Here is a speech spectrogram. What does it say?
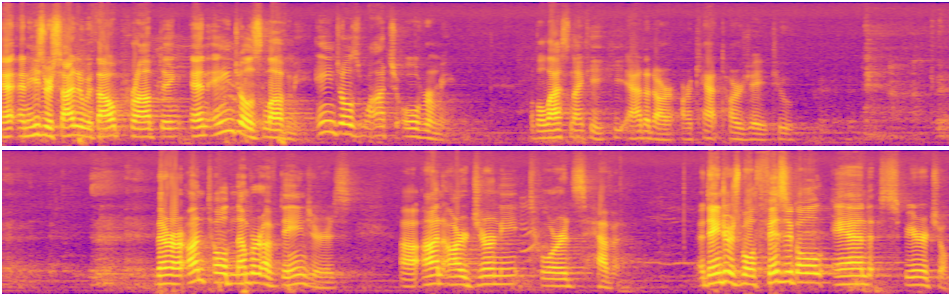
And, and he's recited without prompting, and angels love me. Angels watch over me. Well, the last night he, he added our, our cat Tarjay too there are untold number of dangers uh, on our journey towards heaven. A danger is both physical and spiritual.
